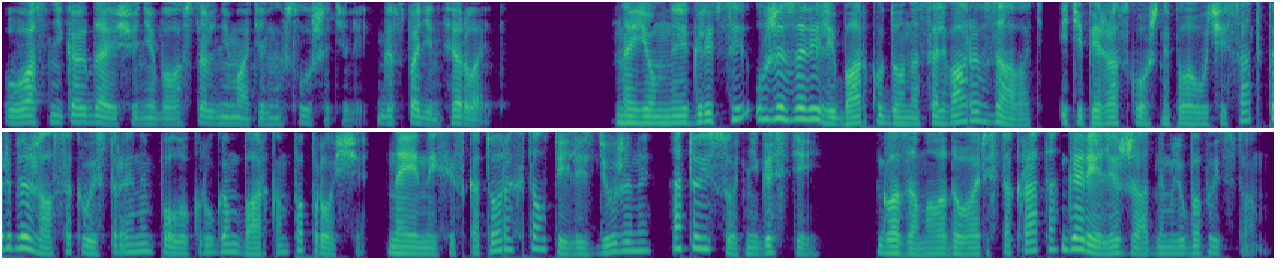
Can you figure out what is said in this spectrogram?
У вас никогда еще не было столь внимательных слушателей, господин Фервайт. Наемные гребцы уже завели барку Дона Сальвары в заводь, и теперь роскошный плавучий сад приближался к выстроенным полукругом баркам попроще, на иных из которых толпились дюжины, а то и сотни гостей. Глаза молодого аристократа горели жадным любопытством.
